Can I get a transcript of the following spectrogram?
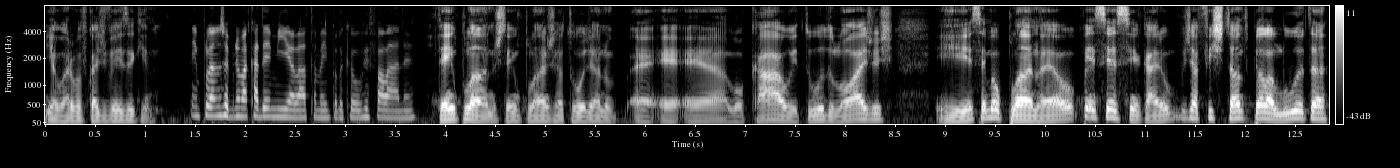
e agora vou ficar de vez aqui. Tem planos de abrir uma academia lá também, pelo que eu ouvi falar, né? Tenho planos, tenho planos, já estou olhando é, é, é, local e tudo, lojas. E esse é meu plano. É, eu pensei assim, cara, eu já fiz tanto pela luta,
